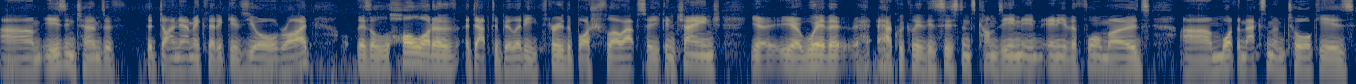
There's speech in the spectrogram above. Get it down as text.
um, is in terms of the dynamic that it gives your ride. There's a whole lot of adaptability through the Bosch Flow app, so you can change you know, you know, where the, how quickly the assistance comes in in any of the four modes, um, what the maximum torque is,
